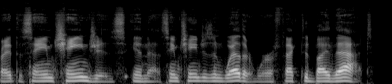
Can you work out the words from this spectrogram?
right? The same changes in that, same changes in weather, we're affected by that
